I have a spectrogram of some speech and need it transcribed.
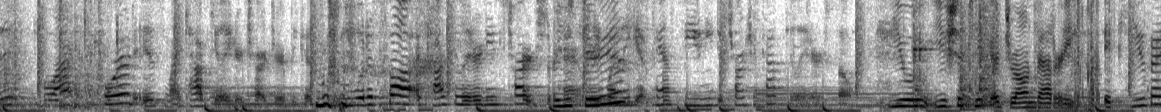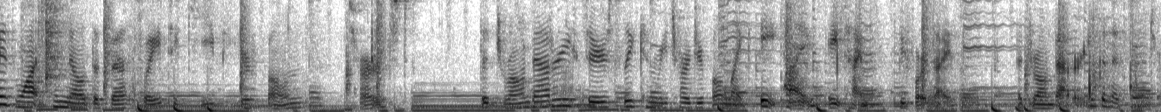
This black cord is my calculator charger because who would have thought a calculator needs charged? Are you serious? When they get fancy, you need to charge a calculator. So You you should take a drone battery. If you guys want to know the best way to keep your phones charged, the drone battery seriously can recharge your phone like eight times. eight times before it dies. A drone battery. With an adapter.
